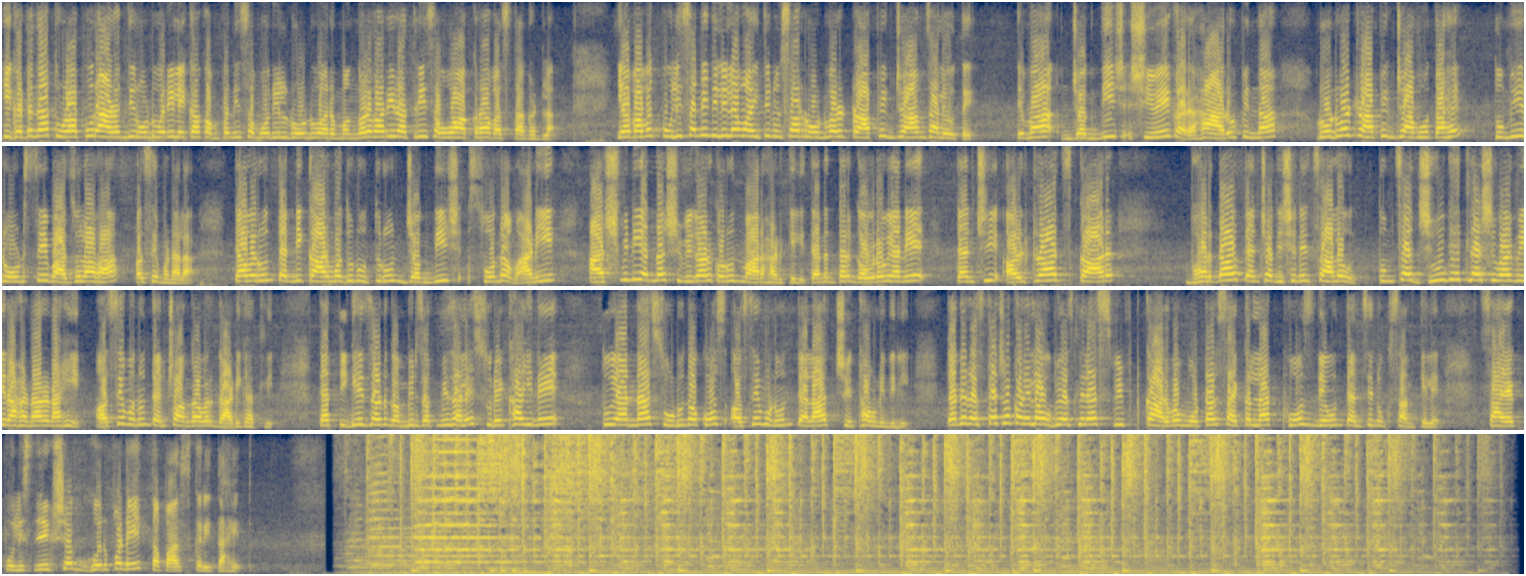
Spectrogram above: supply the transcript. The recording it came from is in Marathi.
ही घटना तुळापूर आळंदी रोडवरील एका कंपनीसमोरील रोडवर मंगळवारी रात्री सव्वा अकरा वाजता घडला. याबाबत पोलिसांनी दिलेल्या माहितीनुसार रोडवर ट्रॅफिक जाम झाले होते. तेव्हा जगदीश शिवेकर हा आरोपींना रोडवर ट्रॅफिक जाम होत आहे तुम्ही रोडचे बाजूला व्हा असे म्हणाला. त्यावरून त्यांनी कारमधून उतरून जगदीश सोनम आणि अश्विनी यांना शिवीगाळ करून मारहाण केली. त्यानंतर गौरव याने त्यांची अल्ट्राज कार भरधाव त्यांच्या दिशेने चालवून तुमचा जीव घेतल्याशिवाय मी राहणार नाही असे म्हणून त्यांच्या अंगावर गाडी घातली. त्या तिघे जण गंभीर जखमी झाले. सुरेखा हिने तू यांना सोडू नकोस असे म्हणून त्याला चेतावणी दिली. त्याने रस्त्याच्या कडेला उभी असलेल्या स्विफ्ट कार व मोटारसायकलला ठोस देऊन त्यांचे नुकसान केले. सहाय्यक पोलीस निरीक्षक घोरपडे तपास करीत आहेत.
